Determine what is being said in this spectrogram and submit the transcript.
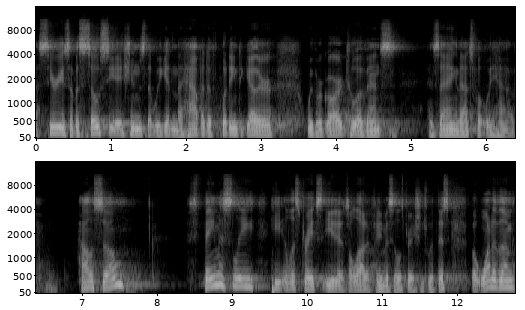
a series of associations that we get in the habit of putting together with regard to events and saying that's what we have. How so? Famously, he illustrates, he has a lot of famous illustrations with this, but one of them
